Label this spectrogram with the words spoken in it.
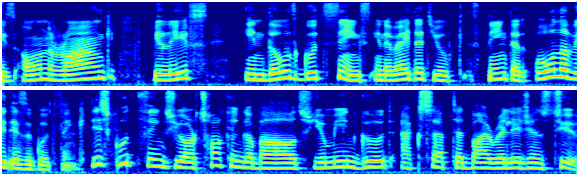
his own wrong beliefs in those good things in a way that you think that all of it is a good thing. These good things you are talking about, you mean good accepted by religions too.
